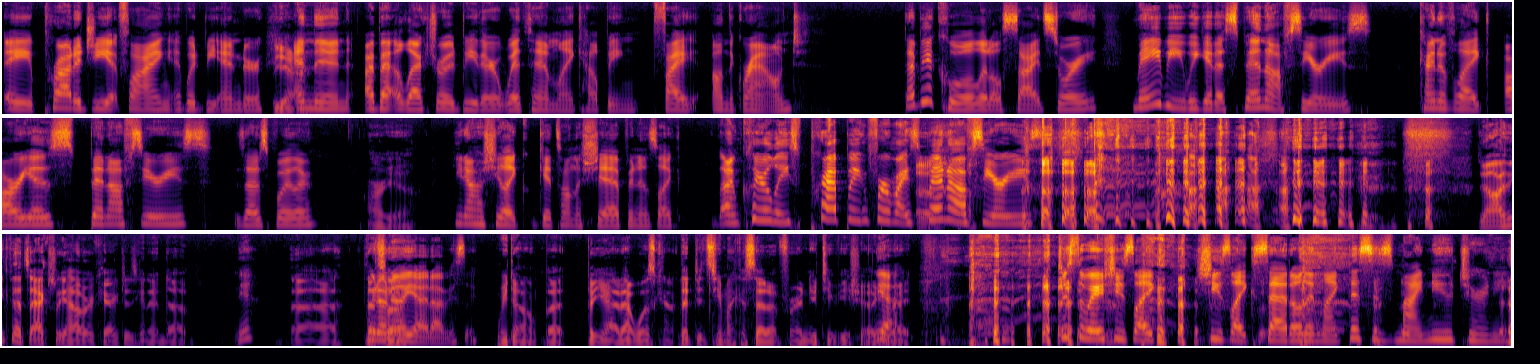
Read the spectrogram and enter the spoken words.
a prodigy at flying. It would be Ender. Yeah. And then I bet Electra would be there with him, like helping fight on the ground. That'd be a cool little side story. Maybe we get a spin off series, kind of like Arya's spin off series. Is that a spoiler? Arya. You know how she like gets on the ship and is like, I'm clearly prepping for my spin off series. no, I think that's actually how her character is going to end up. Yeah. Uh, we don't a- know yet, obviously. We don't, but but yeah, that was kind of that did seem like a setup for a new TV show. Yeah. You're right. Just the way she's like, she's like settled and like, this is my new journey.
